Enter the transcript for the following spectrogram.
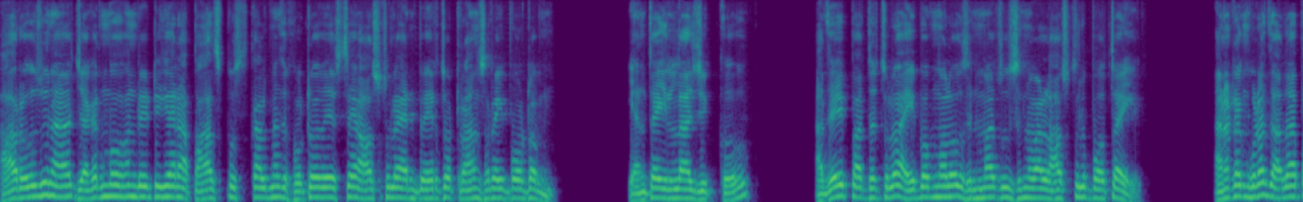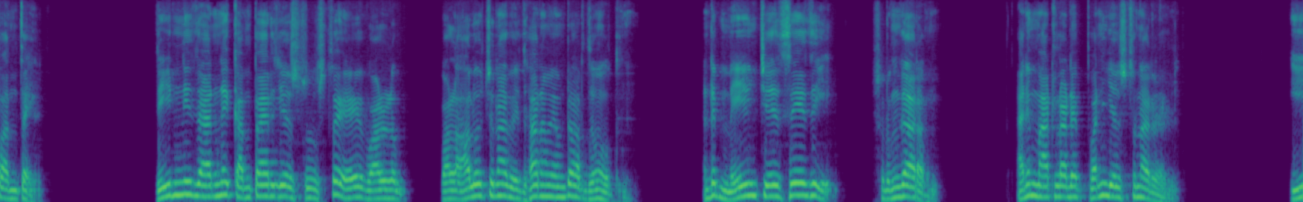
ఆ రోజున జగన్మోహన్ రెడ్డి గారు ఆ పాస్ పుస్తకాల మీద ఫోటో వేస్తే ఆస్తులు ఆయన పేరుతో ట్రాన్స్ఫర్ అయిపోవటం ఎంత ఇల్లాజిక్కో? అదే పద్ధతిలో ఐబొమ్మలో సినిమా చూసిన వాళ్ళ ఆస్తులు పోతాయి అనటం కూడా దాదాపు అంతే. దీన్ని దాన్ని కంపేర్ చేసి చూస్తే వాళ్ళు వాళ్ళ ఆలోచన విధానం ఏమిటో అర్థమవుతుంది. అంటే మేం చేసేది శృంగారం అని మాట్లాడే పని చేస్తున్నారు వాళ్ళు. ఈ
